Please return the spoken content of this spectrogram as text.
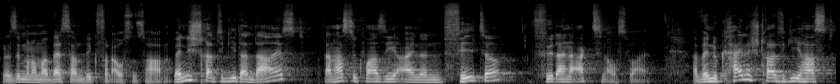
und es ist immer noch mal besser, einen Blick von außen zu haben. Wenn die Strategie dann da ist, dann hast du quasi einen Filter für deine Aktienauswahl. Aber wenn du keine Strategie hast,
